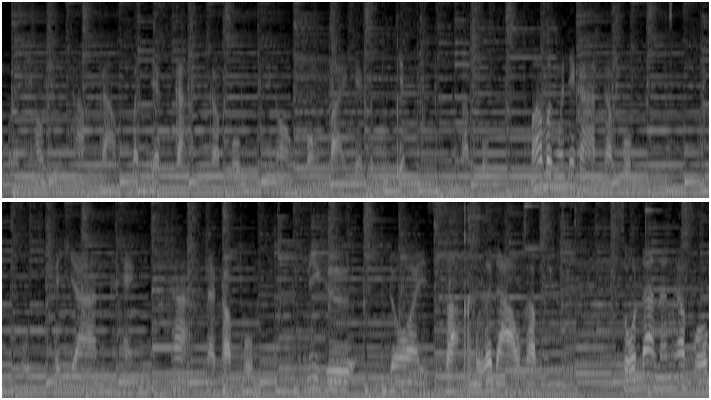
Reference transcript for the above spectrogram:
เมื่อนี้เฮาอยู่ท่ามกลางบรรยากาศครับผมพี่น้องฟองไปแกกับผู้เจ็บนะครับผมมาเบิ่งบรรยากาศครับผม อุทยานแห่งชาตินะครับผมนี่คือดอยสะเมอดาวครับ โซนด้านนั้นครับผม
